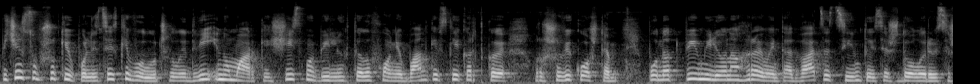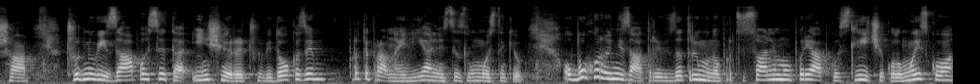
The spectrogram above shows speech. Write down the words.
Під час обшуків поліцейські вилучили дві іномарки, шість мобільних телефонів, банківські картки, грошові кошти, понад півмільйона гривень та 27 тисяч доларів США, чорнові записи та інші речові докази протиправної діяльності зловмисників. Обох організаторів затримано в процесуальному порядку. Слідчі Коломийського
